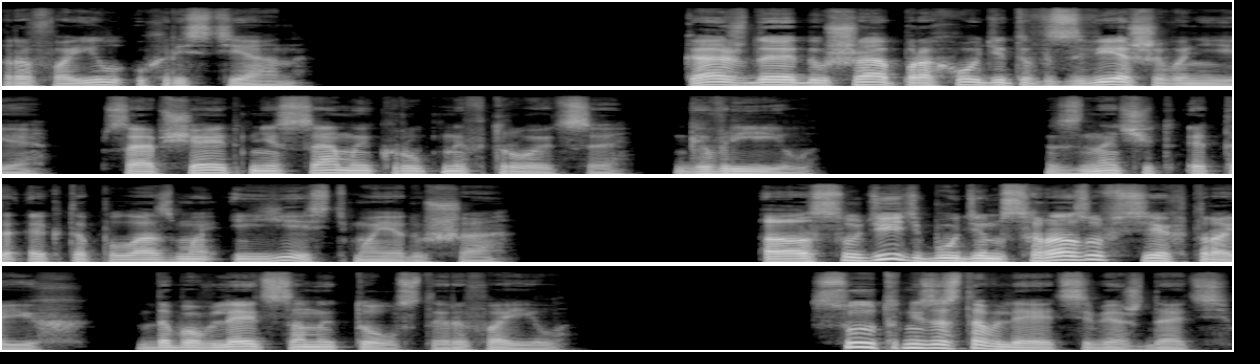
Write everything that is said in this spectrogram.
Рафаил у христиан. Каждая душа проходит взвешивание, сообщает мне самый крупный в Троице, Гавриил. Значит, эта эктоплазма и есть моя душа. А судить будем сразу всех троих, добавляет самый толстый Рафаил. Суд не заставляет себя ждать.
